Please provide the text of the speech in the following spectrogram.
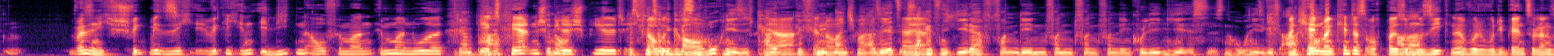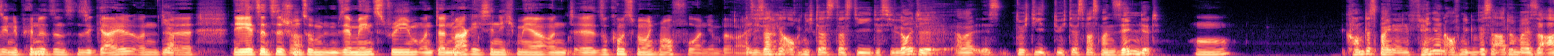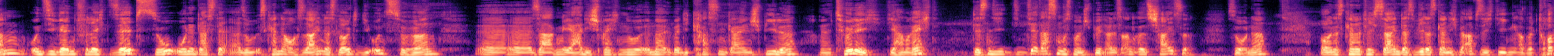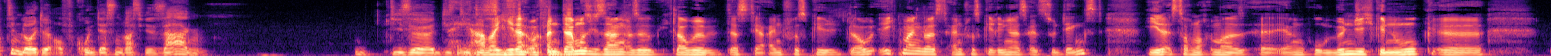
weiß ich nicht, schwingt mit sich wirklich in Eliten auf, wenn man immer nur Ja, ein die paar- Expertenspiele genau. spielt. Das ich führt zu glaube einer gewissen kaum. Hochnäsigkeit Ja, gefühlt genau. manchmal. Also jetzt, ich Ja, sage ja. jetzt nicht jeder von den, von, von, von den Kollegen hier ist, ist ein hochnäsiges Man Arschloch. kennt, man kennt das auch bei so Musik, ne, wo, wo die Bands, solange sie independent sind, sind sie geil und äh, nee, jetzt sind sie schon so sehr Mainstream und dann mag ich sie nicht mehr und äh, so kommt es mir manchmal auch vor in dem Bereich. Also ich sage ja auch nicht, dass, dass die, dass die Leute, aber es, durch die, durch das, was man sendet, Mhm. Kommt es bei den Empfängern auf eine gewisse Art und Weise an und sie werden vielleicht selbst so, ohne dass der, also es kann ja auch sein, dass Leute, die uns zuhören, äh, äh, sagen, ja, die sprechen nur immer über die krassen geilen Spiele. Und natürlich, die haben recht. Das, die, die, das muss man spielen, alles andere ist scheiße. So, ne? Und es kann natürlich sein, dass wir das gar nicht beabsichtigen, aber trotzdem Leute aufgrund dessen, was wir sagen, diese, diese Ja, aber jeder, da muss ich sagen, also ich glaube, dass der Einfluss, glaube ich meine, dass der Einfluss geringer ist, als du denkst. Jeder ist doch noch immer äh, irgendwo mündig genug, äh,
